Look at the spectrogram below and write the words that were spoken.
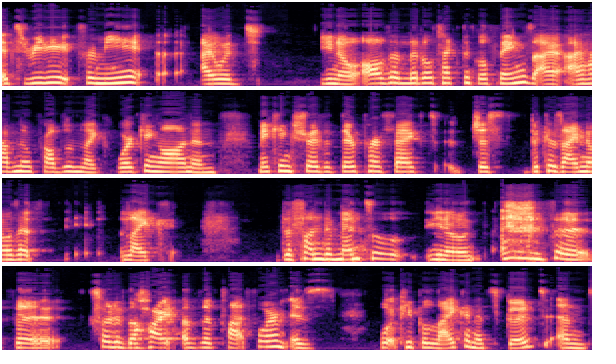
it's really for me i would you know all the little technical things i i have no problem like working on and making sure that they're perfect just because i know that like the fundamental you know the the sort of the heart of the platform is what people like and it's good and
